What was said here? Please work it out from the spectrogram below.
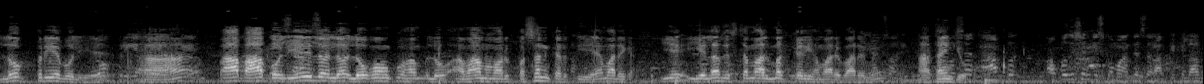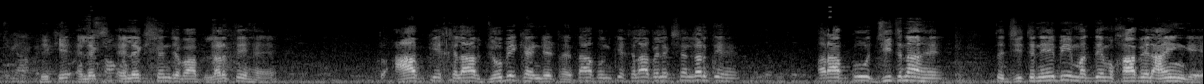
लोकप्रिय बोलिए। हाँ आप आप बोलिए लो, लो, लोगों को हम लो, आवाम हमारे पसंद करती है हमारे ये ये लफ्ज इस्तेमाल मत करिए हमारे बारे में। हाँ थैंक यू आप अपोजिशन किसको मानते हैं सर आपके खिलाफ जो यहाँ देखिए इलेक्शन जब आप लड़ते हैं तो आपके खिलाफ जो भी कैंडिडेट रहता है आप उनके खिलाफ इलेक्शन लड़ते हैं। और आपको जीतना है तो जितने भी मद्दे मुकाबिल आएँगे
